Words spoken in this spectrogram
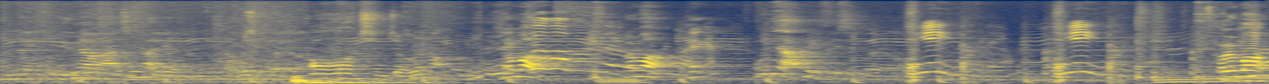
굉장히 좀 유명한 신발이에요. 가보실 거예요. 어, 진짜. 설마, 설마, 본인 앞에 있으실 거예요. 뒤에 있는데요. 뒤에 있는데요. 설마.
